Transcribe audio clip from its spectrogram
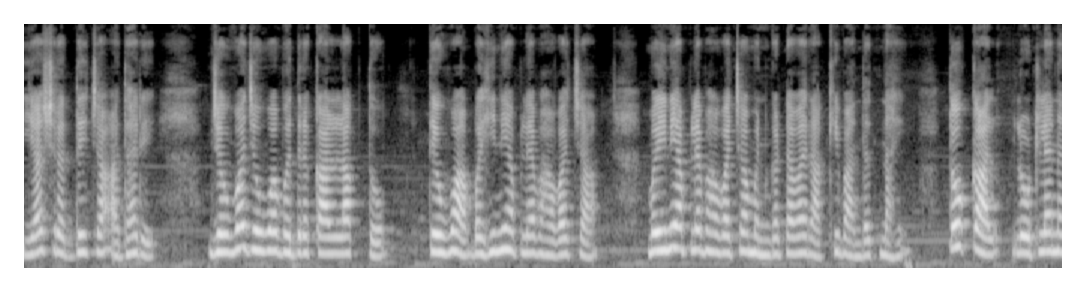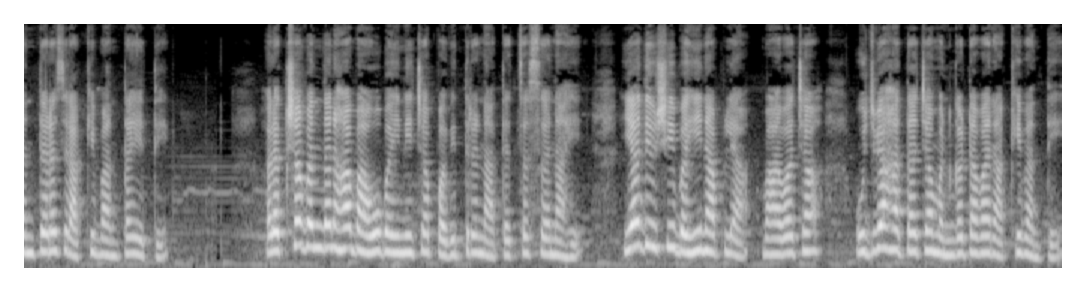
या श्रद्धेच्या आधारे जेव्हा जेव्हा भद्रकाळ लागतो तेव्हा बहिणी आपल्या भावाच्या बहिणी आपल्या भावाच्या मनगटावर राखी बांधत नाही. तो काल लोटल्यानंतरच राखी बांधता येते. रक्षाबंधन हा भाऊ बहिणीच्या पवित्र नात्याचा सण आहे. या दिवशी बहीण आपल्या भावाच्या उजव्या हाताच्या मनगटावर राखी बांधते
